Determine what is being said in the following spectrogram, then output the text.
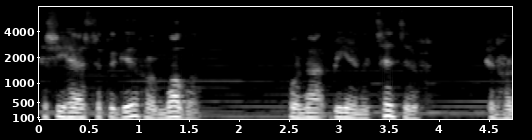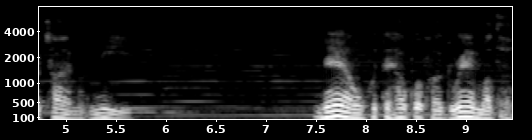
and she has to forgive her mother for not being attentive in her time of need. Now, with the help of her grandmother,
